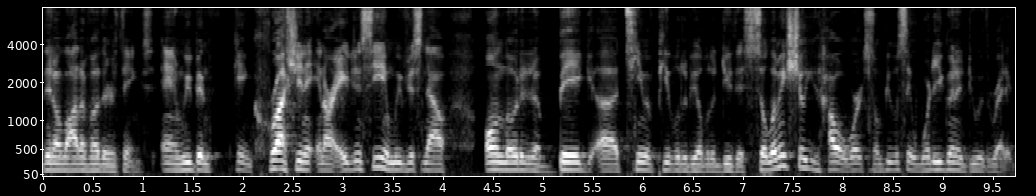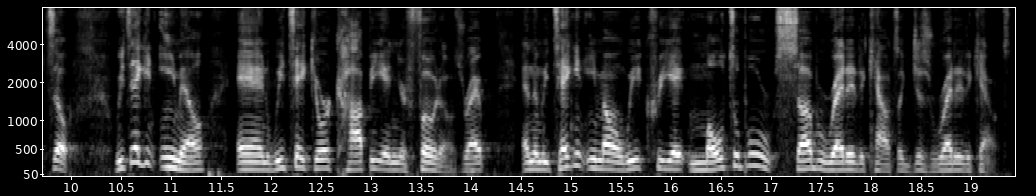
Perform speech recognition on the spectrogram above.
than a lot of other things. And we've been getting crushing it in our agency and we've just now unloaded a big uh, team of people to be able to do this. So let me show you how it works. So when people say, what are you going to do with Reddit? So we take an email and we take your copy and your photos, right? And then we take an email and we create multiple subreddit accounts, like just Reddit accounts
